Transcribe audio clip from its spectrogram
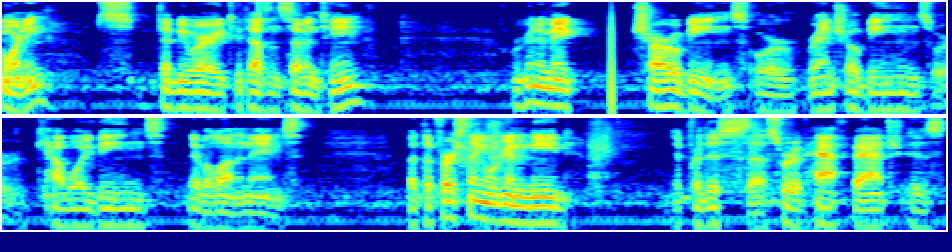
morning. It's February 2017. We're going to make charro beans or rancho beans or cowboy beans. They have a lot of names. But the first thing we're going to need for this uh, sort of half batch is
